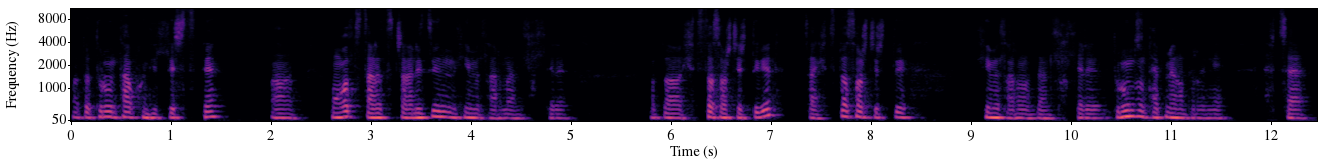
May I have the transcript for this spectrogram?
одоо түрүүн та бүхэнд хэллээ шүү дээ. А Монголд зарагдаж байгаа резин хиймэл гар маань болохоор одоо хятадаас орж ирдэггээд за хятадаас орж ирдэг хиймэл гарнууд болохоор 450 мянган төгрөгийн хавцаа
